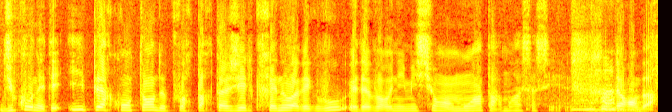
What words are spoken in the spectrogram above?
Du coup, on était hyper content de pouvoir partager le créneau avec vous et d'avoir une émission en moins par mois. Ça, c'est bonheur en barre.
